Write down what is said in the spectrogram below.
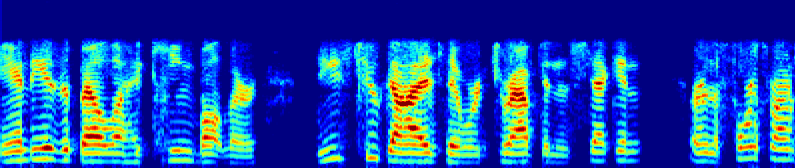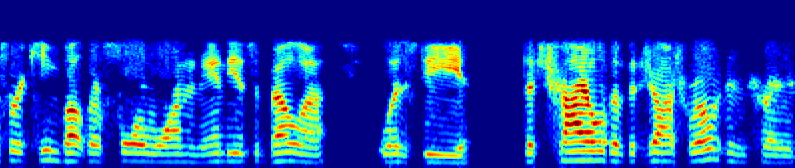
Andy Isabella, Hakeem Butler, these two guys that were drafted in the second or the fourth round for Hakeem Butler 4-1, and Andy Isabella was the the child of the Josh Rosen trade.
